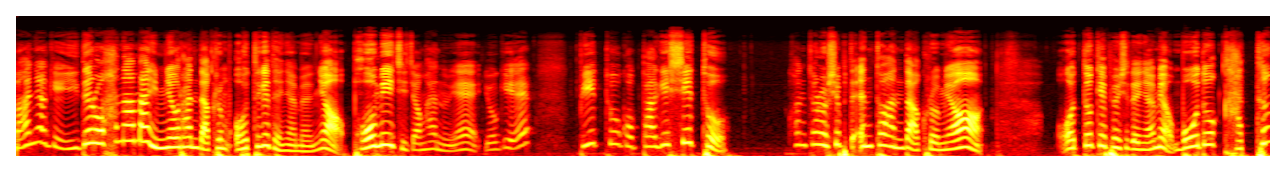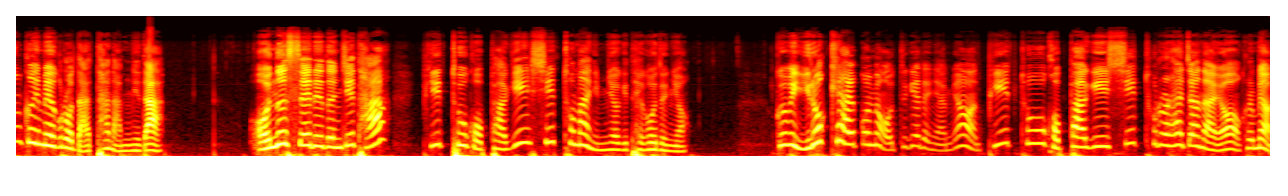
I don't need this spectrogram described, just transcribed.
만약에 이대로 하나만 입력을 한다. 그럼 어떻게 되냐면요. 범위 지정한 후에 여기에 B2 곱하기 C2 컨트롤 쉬프트 엔터 한다. 그러면 어떻게 표시되냐면 모두 같은 금액으로 나타납니다. 어느 셀이든지 다 B2 곱하기 C2만 입력이 되거든요. 그러면 이렇게 할 거면 어떻게 되냐면 B2 곱하기 C2를 하잖아요. 그러면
